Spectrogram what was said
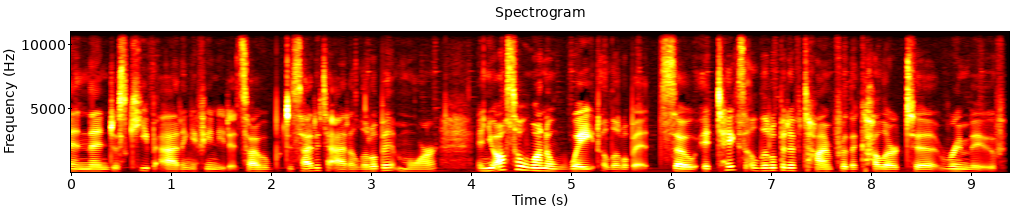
and then just keep adding if you need it. So I decided to add a little bit more and you also want to wait a little bit. So it takes a little bit of time for the color to remove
